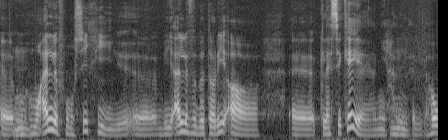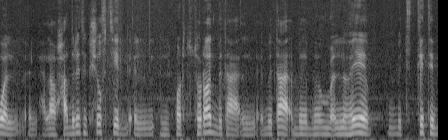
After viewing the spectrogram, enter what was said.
آه،. مؤلف موسيقي آه بيألف بطريقة آه كلاسيكية يعني ح- مم. ال- هو لو حضرتك شفتي ال- ال- البارتيتورات بتاع بتاع اللي هي بتتكتب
